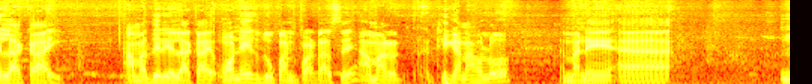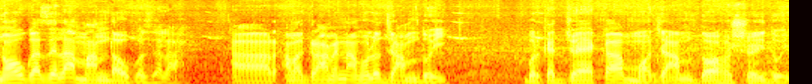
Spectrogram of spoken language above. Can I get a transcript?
এলাকায় আমাদের এলাকায় অনেক দোকানপাট আছে। আমার ঠিকানা হলো মানে নওগাঁ জেলা, মান্দা উপজেলা। আর আমার গ্রামের নাম হলো জামদই। বোরকার জয়াকা, মজাম, দহসই দই,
